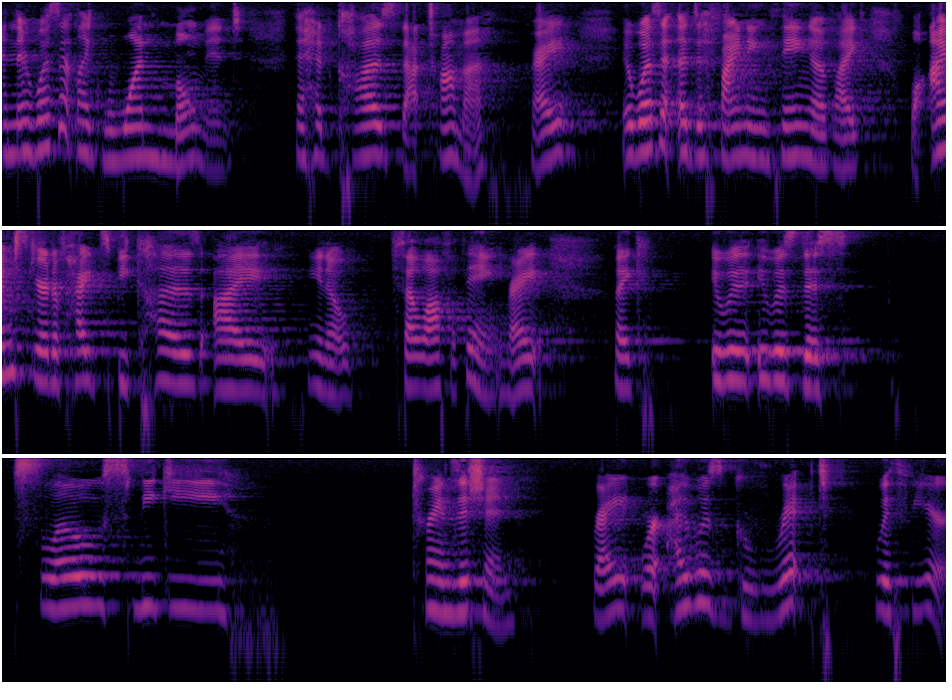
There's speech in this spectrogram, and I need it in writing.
And there wasn't like one moment that had caused that trauma, right? It wasn't a defining thing of like, well, I'm scared of heights because I, you know, fell off a thing, right? Like it was it was this slow, sneaky transition, right? Where I was gripped with fear.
